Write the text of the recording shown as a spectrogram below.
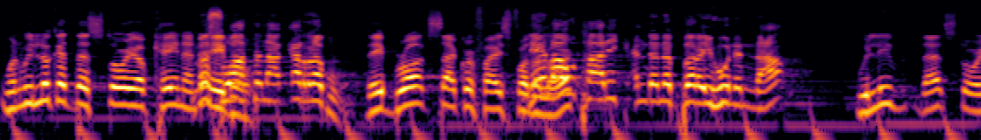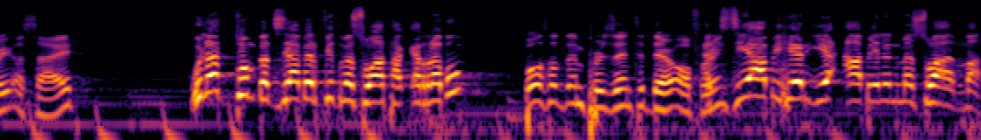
When we look at the story of Cain and Abel, መስዋዕትን አቀረቡ። they brought sacrifice for the ሌላው Lord. ታሪክ እንደነበረ ይሁንና We leave that story aside. ሁለቱም በእግዚአብሔር ፊት መስዋዕት አቀረቡ። Both of them presented their offering. እግዚአብሔር የአቤልን መስዋዕት ማ-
